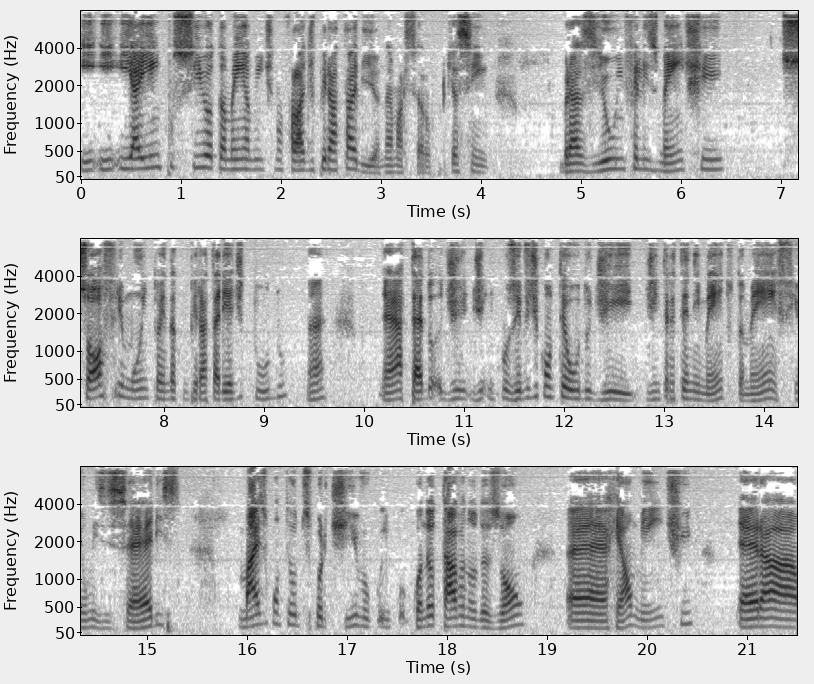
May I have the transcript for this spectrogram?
E, e, e, aí é impossível também a gente não falar de pirataria, né, Marcelo? Porque assim, Brasil, infelizmente, sofre muito ainda com pirataria de tudo, né? É, até do, de, de, inclusive de conteúdo de, de entretenimento também, filmes e séries, mais o conteúdo esportivo. Quando eu estava no The Zone, é, realmente era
